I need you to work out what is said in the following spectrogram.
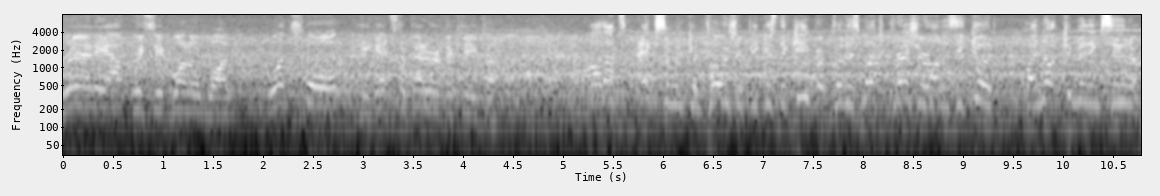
Really outwitted one-on-one. Once more, he gets the better of the keeper. Oh, that's excellent composure because the keeper put as much pressure on as he could by not committing sooner.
